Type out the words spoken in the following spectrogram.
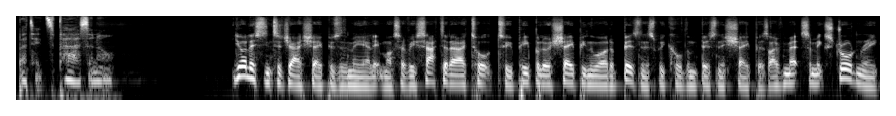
but it's personal. You're listening to Jazz Shapers with me, Elliot Moss. Every Saturday, I talk to people who are shaping the world of business. We call them business shapers. I've met some extraordinary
